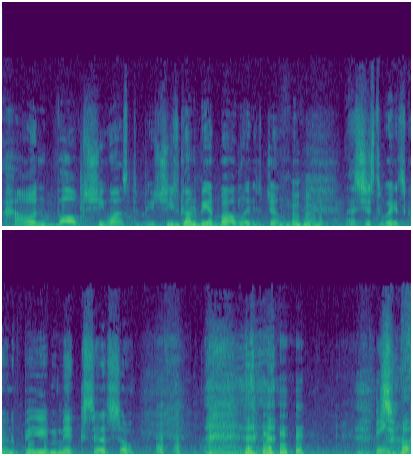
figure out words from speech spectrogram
how involved she wants to be. She's going to be involved, ladies and gentlemen. That's just the way it's going to be. Mick says so. So,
